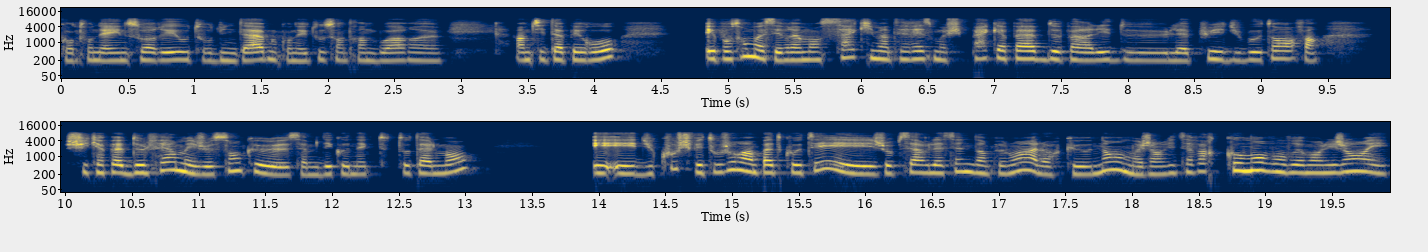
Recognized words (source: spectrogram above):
quand on est à une soirée autour d'une table, qu'on est tous en train de boire un petit apéro. Et pourtant, moi, c'est vraiment ça qui m'intéresse. Moi, je suis pas capable de parler de la pluie et du beau temps. Enfin, je suis capable de le faire, mais je sens que ça me déconnecte totalement. Et, du coup, je fais toujours un pas de côté et j'observe la scène d'un peu loin, alors que non, moi j'ai envie de savoir comment vont vraiment les gens. Et,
